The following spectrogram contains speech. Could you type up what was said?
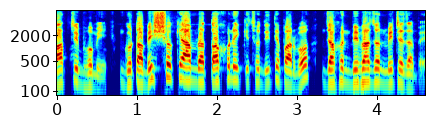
মাতৃভূমি। গোটা বিশ্বকে আমরা তখনই কিছু দিতে পারব যখন বিভাজন মিটে যাবে।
